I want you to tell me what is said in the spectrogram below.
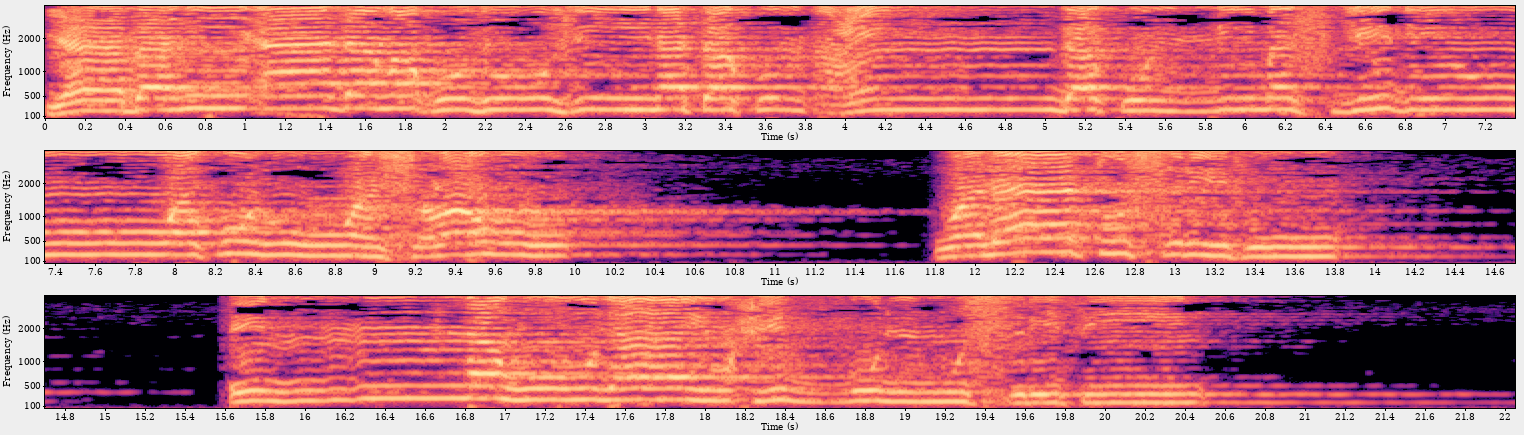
يا بني آدم خذوا زينتكم عند كل مسجد وكلوا واشربوا ولا تسرفوا إنه لا يحب المسرفين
